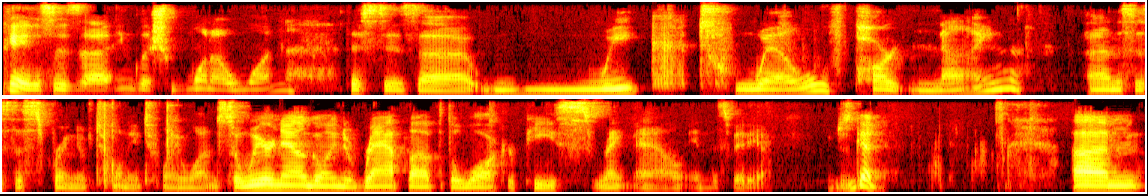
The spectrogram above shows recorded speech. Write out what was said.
Okay, this is uh, English 101. This is uh, week 12, part 9, and this is the spring of 2021. So we are now going to wrap up the Walker piece right now in this video, which is good. Um,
